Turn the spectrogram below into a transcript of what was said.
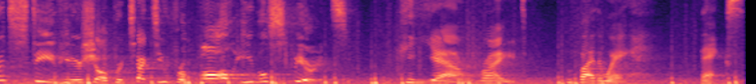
Prince Steve here shall protect you from all evil spirits. yeah, right. By the way, thanks.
